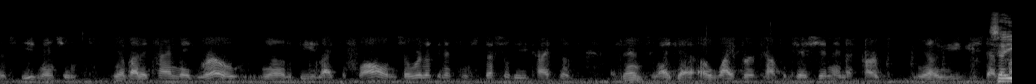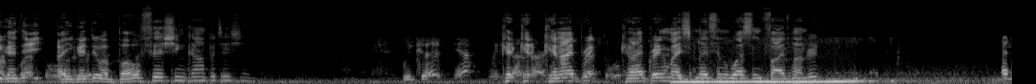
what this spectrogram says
as Steve mentioned, you know, by the time they grow, you know, it'll be like the fall. And so we're looking at some specialty type of events like a, a Wiper competition and a carp, you know, you, you step So you carp gonna do, are you gonna do a bow fishing competition? We could, yeah. We've Can, can, can I bring festival. Can I bring my Smith and Wesson 500?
